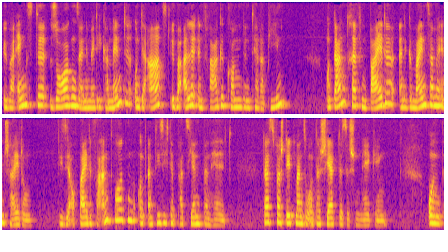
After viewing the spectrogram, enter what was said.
über Ängste, Sorgen, seine Medikamente und der Arzt über alle in Frage kommenden Therapien und dann treffen beide eine gemeinsame Entscheidung, die sie auch beide verantworten und an die sich der Patient dann hält. Das versteht man so unter Shared Decision Making. Und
